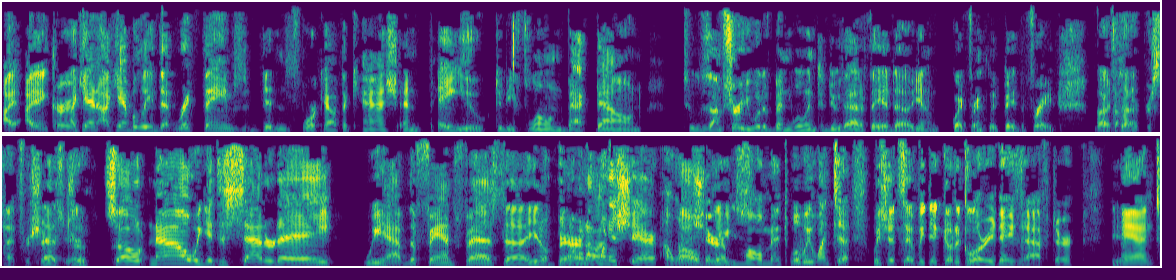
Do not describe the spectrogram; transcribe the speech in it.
I, I encourage. I can't. I can't believe that Rick Thames didn't fork out the cash and pay you to be flown back down to. I'm sure you would have been willing to do that if they had, uh, you know, quite frankly, paid the freight. That's But, uh, hundred percent for sure. That's yeah. true. So now we get to Saturday. We have the Fan Fest. Uh, you know, You know what Baron I want to share? I want Oh, to share please. a moment. Well, we went to, we should say we did go to Glory Days after. Yeah. And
